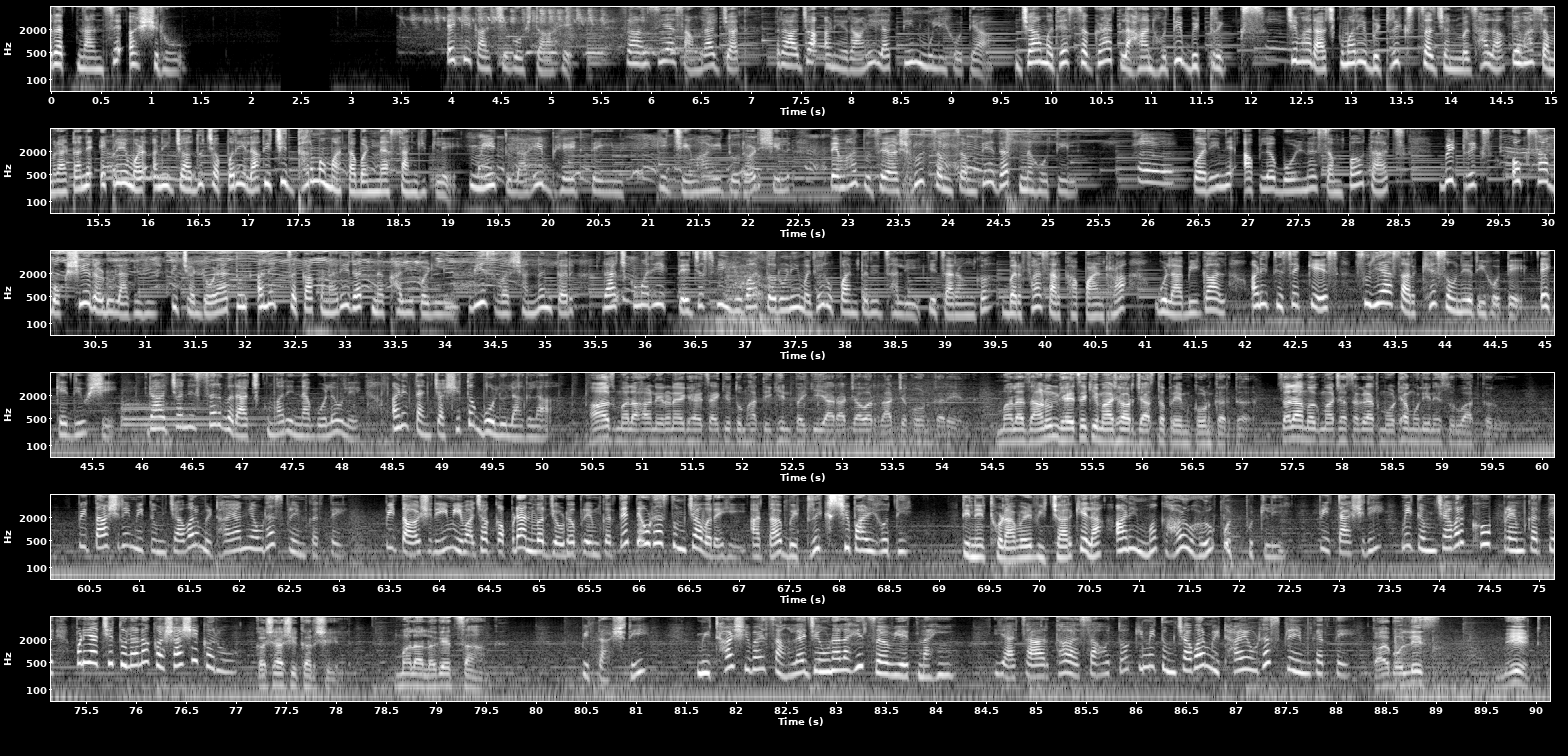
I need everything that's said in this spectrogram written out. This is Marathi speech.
रत्नांचे अश्रू. एकेकाळची गोष्ट आहे. फ्रान्सिया साम्राज्यात राजा आणि राणीला तीन मुली होत्या ज्यामध्ये सगळ्यात लहान होती बिट्रिक्स. जेव्हा राजकुमारी बिट्रिक्सचा जन्म झाला तेव्हा सम्राटाने एक प्रेमळ आणि जादूच्या परीला तिची धर्ममाता बनण्यास सांगितले. मी तुलाही भेट देईन की जेव्हाही तू रडशील तेव्हा तुझे अश्रू चमचमते रत्न होतील. परीने आपलं बोलणं संपवताच बिट्रिक्स ओक्साबोक्शी रडू लागली. तिच्या डोळ्यातून अनेक चकाकणारी रत्न खाली पडली. वीस वर्षांनंतर राजकुमारी एक तेजस्वी युवा तरुणीमध्ये रूपांतरित झाली. तिचा रंग बर्फासारखा पांढरा गुलाबी गाल आणि तिचे केस सूर्यासारखे सोनेरी होते. एके दिवशी राजाने सर्व राजकुमारींना बोलवले आणि त्यांच्याशी तो बोलू लागला. आज मला हा निर्णय घ्यायचा आहे की तुम्हा तिघींपैकी या राज्यावर राज्य कोण करेल? मला जाणून घ्यायचं की माझ्यावर जास्त प्रेम कोण करतं? चला मग माझ्या सगळ्यात मोठ्या मुलीने सुरुवात करू. पिताश्री मी तुमच्यावर मिठायां एवढंच प्रेम करते. पिताश्री मी माझ्या कपड्यांवर जेवढं प्रेम करते तेवढंच तुमच्यावरही. आता बिट्रिक्सची पाळी होती. तिने थोडा वेळ विचार केला आणि मग हळूहळू पुटपुटली पिताश्री मी तुमच्यावर खूप प्रेम करते पण याची तुलना कशाशी करू? कशाशी करशील? मला लगेच सांग. पिताश्री मिठाशिवाय चांगल्या जेवणालाही चव येत नाही. याचा अर्थ असा होतो की मी तुमच्यावर मिठा एवढंच प्रेम करते. काय बोललीस? मीठ.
